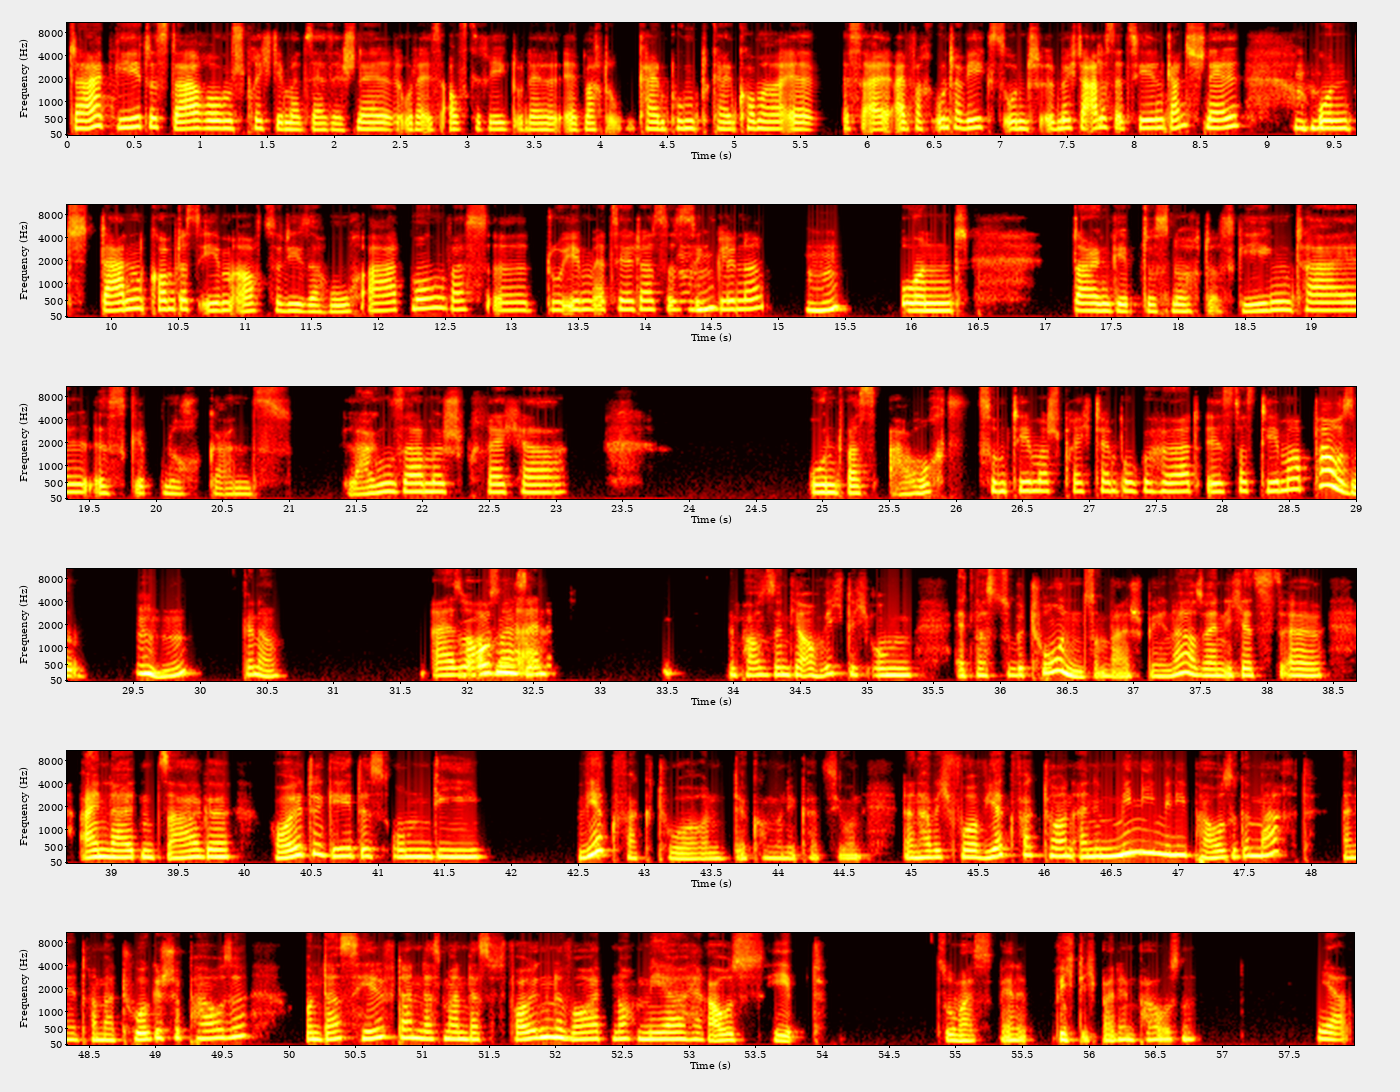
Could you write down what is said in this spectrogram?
Da geht es darum, spricht jemand sehr, sehr schnell oder ist aufgeregt und er, er macht keinen Punkt, kein Komma, er ist ein- einfach unterwegs und möchte alles erzählen, ganz schnell. Mhm. Und dann kommt es eben auch zu dieser Hochatmung, was äh, du eben erzählt hast, das Mhm. Mhm. Und dann gibt es noch das Gegenteil. Es gibt noch ganz langsame Sprecher. Und was auch zum Thema Sprechtempo gehört, ist das Thema Pausen. Mhm. Genau. Also auch Pausen sind, Pausen sind ja auch wichtig, um etwas zu betonen, zum Beispiel. Ne? Also wenn ich jetzt äh, einleitend sage, heute geht es um die Wirkfaktoren der Kommunikation, dann habe ich vor Wirkfaktoren eine Mini-Mini-Pause gemacht, eine dramaturgische Pause. Und das hilft dann, dass man das folgende Wort noch mehr heraushebt. Sowas wäre wichtig bei den Pausen. Ja.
